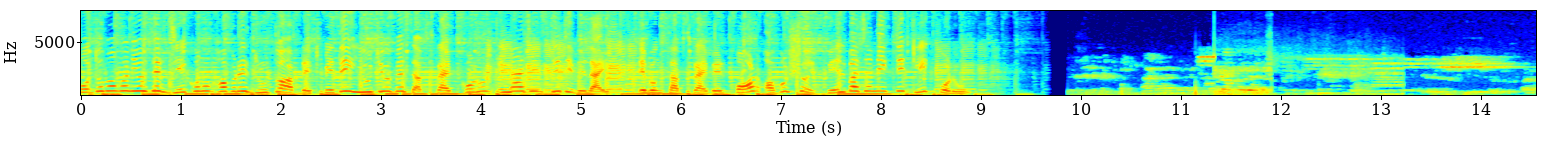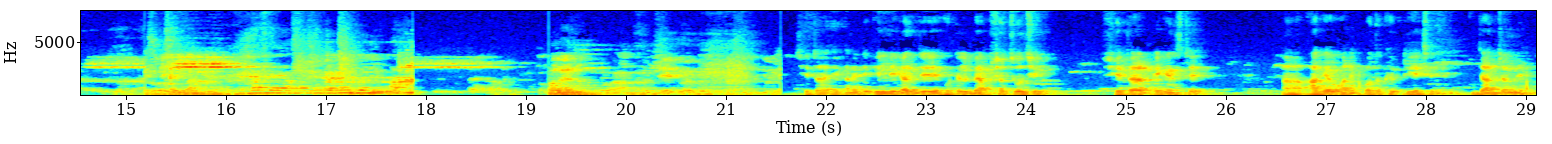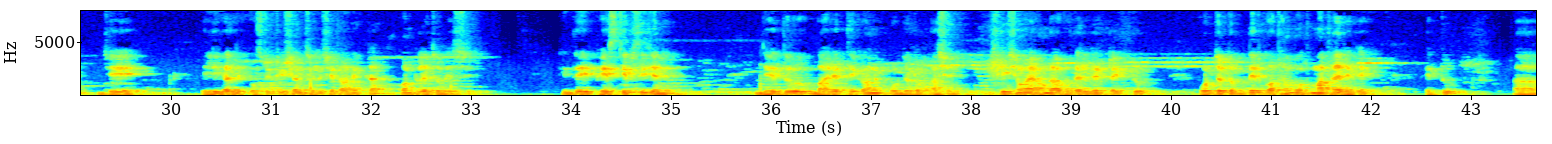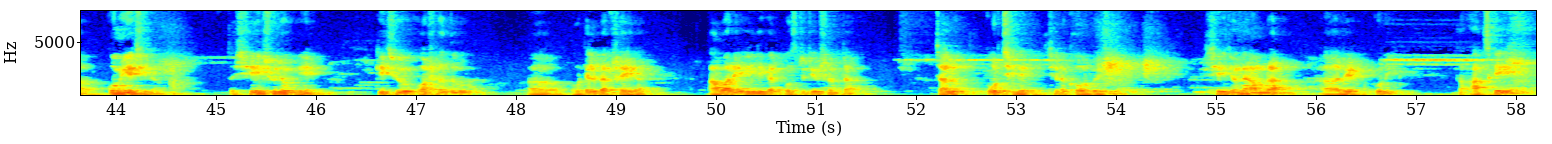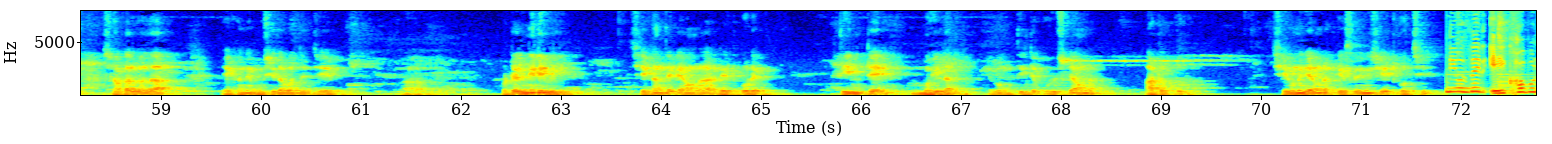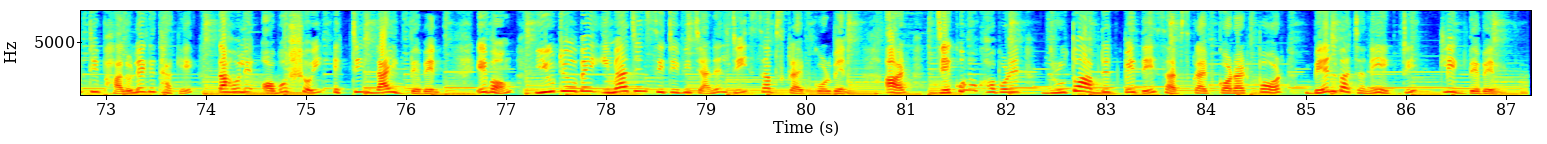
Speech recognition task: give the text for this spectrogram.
মধ্যবঙ্গ নিউজের যে কোনো খবরের দ্রুত আপডেট পেতে ইউটিউবে সাবস্ক্রাইব করুন ইমার্জেন্সি টিভি লাইভ এবং সাবস্ক্রাইবের পর অবশ্যই বেল বাটনে একটি ক্লিক করুন। সেটা এখানে যে ইলিগাল যে হোটেল ব্যবসা চলছিল, সেটার এগেনস্টে আগেও অনেক পদক্ষেপ দিয়েছে যার জন্যে যে ইলিগাল যে প্রস্টিটিউশন ছিল, সেটা অনেকটা কন্ট্রোলে চলে এসেছে। কিন্তু এই ফেস্টিভ সিজনে যেহেতু বাইরের থেকে অনেক পর্যটক আসেন, সেই সময় আমরা হোটেল রেটটা একটু পর্যটকদের কথা মাথায় রেখে একটু কমিয়েছিলাম। তো সেই সুযোগ নিয়ে কিছু অসাধু হোটেল ব্যবসায়ীরা আবার এই ইলিগাল প্রস্টিটিউশনটা চালু করছিলেন, সেটা খবর পেয়েছিলাম। সেই জন্য আমরা রেড করি। তো আজকে সকালবেলা এখানে মুর্শিদাবাদের যে হোটেল নিরিবিলি, সেখান থেকে আমরা রেড করে তিনটে মহিলা এবং তিনটে পুরুষকে আমরা আটক করি। সেই অনুযায়ী আমরা কেসও ইনিশিয়েট করছি। নিউজের এই খবরটি ভালো লেগে থাকে, তাহলে অবশ্যই একটি লাইক দেবেন এবং ইউটিউবে ইমার্জেন্সি টিভি চ্যানেলটি সাবস্ক্রাইব করবেন। আর যে কোনো খবরের দ্রুত আপডেট পেতে সাবস্ক্রাইব করার পর বেল বাটনে একটি ক্লিক দেবেন।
